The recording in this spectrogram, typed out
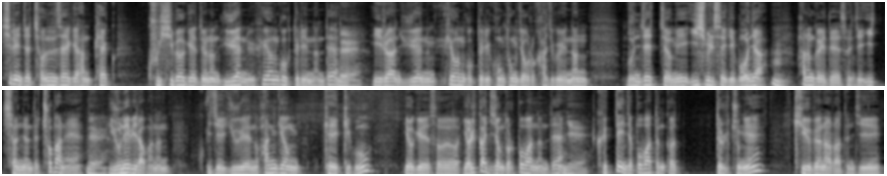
실은 이제 전 세계 한 190여 개 되는 유엔 회원국들이 있는데 네. 이러한 유엔 회원국들이 공통적으로 가지고 있는 문제점이 21세기 뭐냐 음. 하는 거에 대해서 이제 2000년대 초반에 네. 유넵이라고 하는 이제 유엔 환경 계획기구 여기에서 10가지 정도를 뽑았는데 예. 그때 이제 뽑았던 것들 중에 기후 변화라든지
